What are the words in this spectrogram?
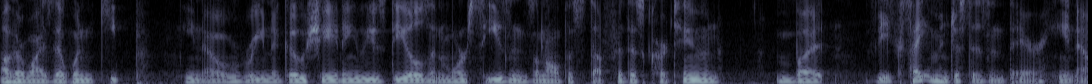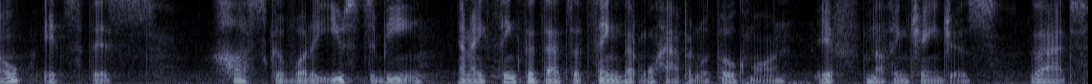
Otherwise, they wouldn't keep, you know, renegotiating these deals and more seasons and all this stuff for this cartoon. But the excitement just isn't there, you know? It's this husk of what it used to be. And I think that that's a thing that will happen with Pokemon if nothing changes. That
